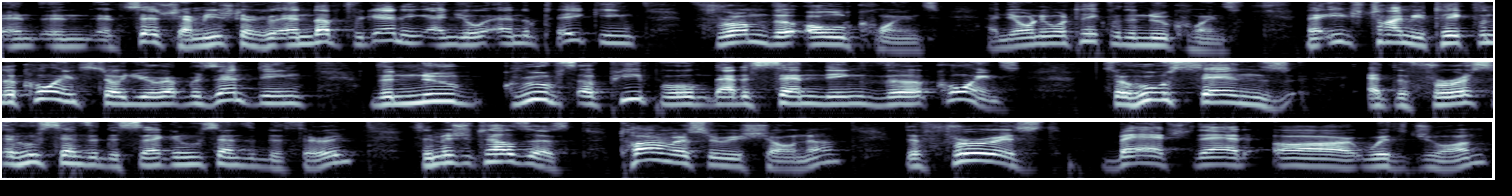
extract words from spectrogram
and and, and says Shema yishkach. You'll end up forgetting, and you'll end up taking from the old coins, and you only want to take from the new coins. Now each time you take from the coins, so you're representing the new groups of people that is sending the coins. So who sends? At the first, and who sends it the second, who sends it the third. So Mishnah tells us, Tarmar Rishona, the first batch that are withdrawn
